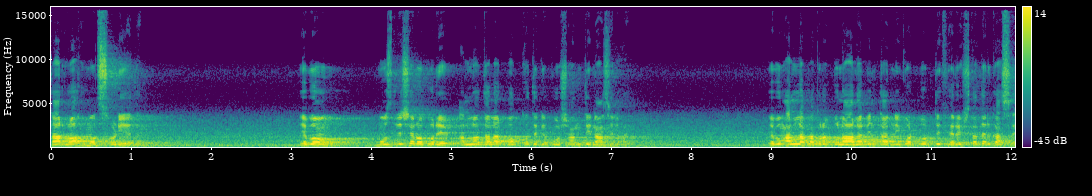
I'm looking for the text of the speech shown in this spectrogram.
তার রহমত ছড়িয়ে দেন এবং মজলিসের ওপরে আল্লাহ তালার পক্ষ থেকে প্রশান্তি নাজিল হয় এবং আল্লাহ পাক রব্বুল আলমিন তার নিকটবর্তী ফেরেশতাদের কাছে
